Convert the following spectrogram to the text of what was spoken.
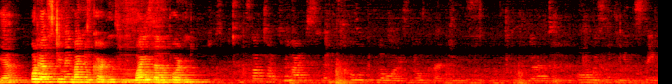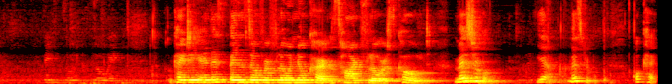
yeah. What else do you mean by no curtains? Why is that important? It's that type of house that cold floors, no curtains, uh, always something in the sink, bins overflowing. Okay, do you hear this? Bins overflowing, no curtains, hard floors, cold. Miserable. Yeah, miserable. Okay.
